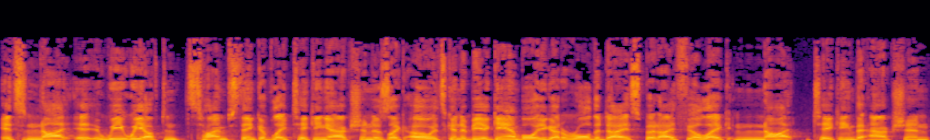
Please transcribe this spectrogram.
it's not it, we we oftentimes think of like taking action as like oh it's going to be a gamble. You got to roll the dice. But i feel like not taking the action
